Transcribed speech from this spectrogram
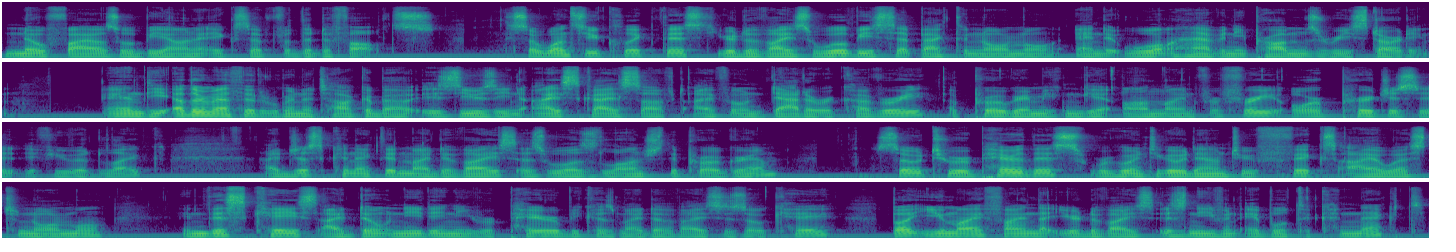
no files will be on it except for the defaults. So once you click this, your device will be set back to normal and it won't have any problems restarting. And the other method we're going to talk about is using iSkysoft iPhone Data Recovery, a program you can get online for free or purchase it if you would like. I just connected my device as well as launched the program. So to repair this, we're going to go down to Fix iOS to Normal. In this case, I don't need any repair because my device is okay, but you might find that your device isn't even able to connect.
